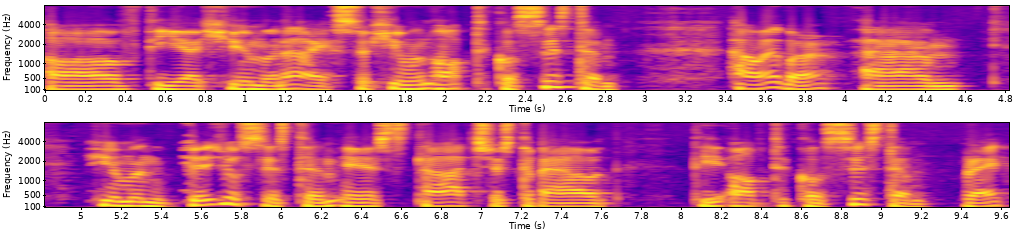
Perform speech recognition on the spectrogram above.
of the uh, human eye, so human optical system. However, um, human visual system is not just about the optical system, right?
